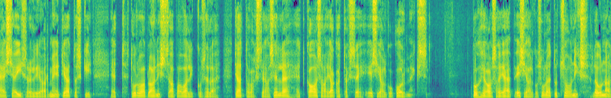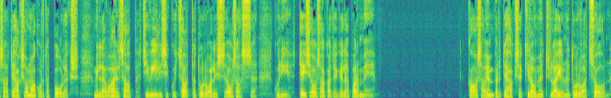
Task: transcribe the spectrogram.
äsja Iisraeli armee teataski, et turvaplaanist saab avalikkusele teatavaks teha selle, et Gaza jagatakse esialgu kolmeks põhjaosa jääb esialgu suletud tsooniks, lõunaosa tehakse omakorda pooleks, mille vahel saab tsiviilisikuid saata turvalisse osasse, kuni teise osaga tegeleb armee. Gaza ümber tehakse kilomeetri laiune turvatsoon,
